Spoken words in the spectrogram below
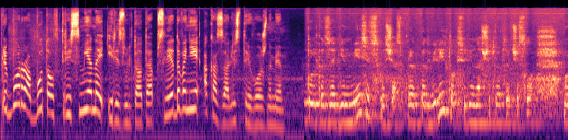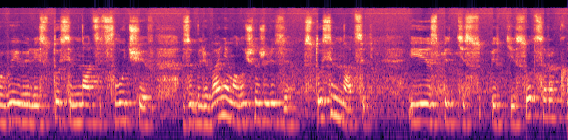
Прибор работал в три смены, и результаты обследований оказались тревожными. Только за один месяц, вот сейчас подвели итог, сегодня у нас 4 число, мы выявили 117 случаев заболевания молочной железы. 117. Из 540,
